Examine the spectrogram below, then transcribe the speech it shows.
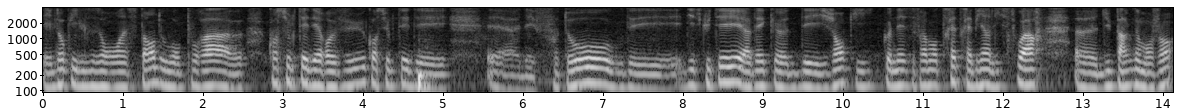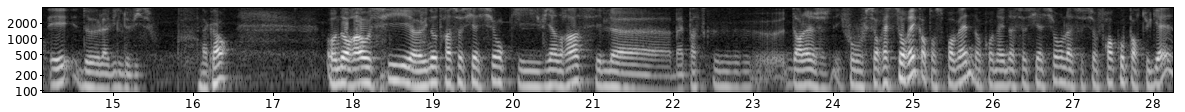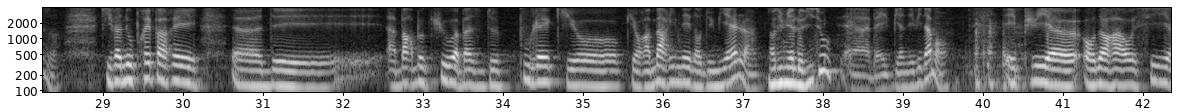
Et donc, ils auront un stand où on pourra euh, consulter des revues, consulter des, euh, photos ou discuter avec des gens qui connaissent vraiment très très bien l'histoire du parc de Montjean et de la ville de Vissou. D'accord. On aura aussi euh, une autre association qui viendra, c'est le, ben, parce que euh, dans la, il faut se restaurer quand on se promène. Donc on a une association, l'association franco-portugaise, qui va nous préparer euh, des, un barbecue à base de poulet qui, au- qui aura mariné dans du miel. Dans du miel de Vissou. Euh, ben, bien évidemment. Et puis, euh, on aura aussi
